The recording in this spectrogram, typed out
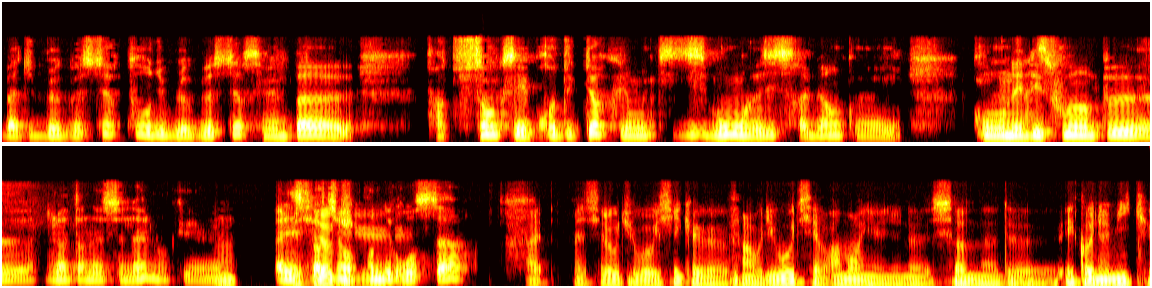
bah, du blockbuster pour du blockbuster. C'est même pas. Euh, enfin, tu sens que c'est les producteurs qui, se disent bon, vas-y, ce serait bien qu'on ait des sous un peu euh, de l'international. Donc, mm. allez, c'est parti, on va prendre des grosses stars. Ouais. C'est là où tu vois aussi que Hollywood, c'est vraiment une, somme de, économique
